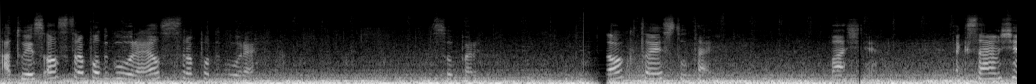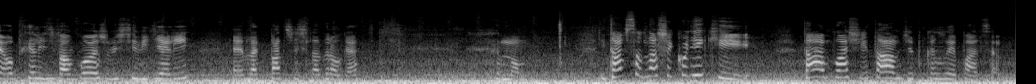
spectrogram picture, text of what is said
A tu jest ostro pod górę, ostro pod górę. Super. Dok to jest tutaj. Właśnie. Tak staram się odchylić wam głowę, żebyście widzieli, a jednak patrzeć na drogę. No. I tam są nasze koniki. Tam właśnie, tam, gdzie pokazuję palcem.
